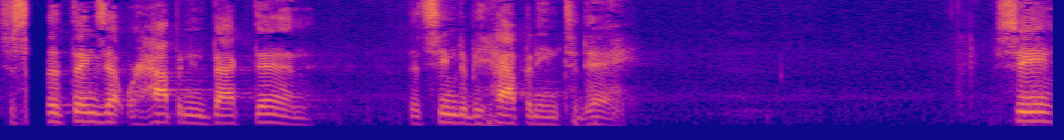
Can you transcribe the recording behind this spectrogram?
to some of the things that were happening back then that seem to be happening today. See,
